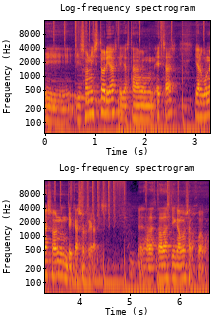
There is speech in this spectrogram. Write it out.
Y, y son historias que ya están hechas y algunas son de casos reales, adaptadas, digamos, al juego.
